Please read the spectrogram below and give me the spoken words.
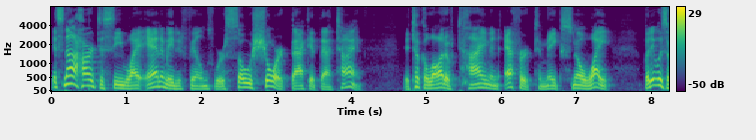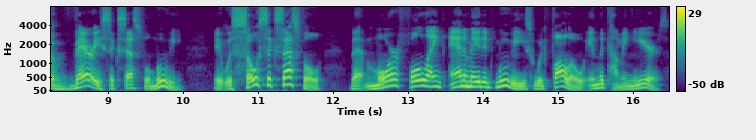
it's not hard to see why animated films were so short back at that time. It took a lot of time and effort to make Snow White, but it was a very successful movie. It was so successful that more full length animated movies would follow in the coming years.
